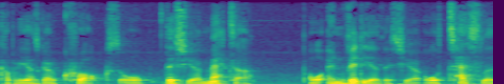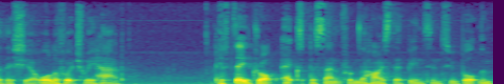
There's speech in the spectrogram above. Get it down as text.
a couple of years ago, Crocs, or this year, Meta, or Nvidia this year, or Tesla this year, all of which we had. If they drop X percent from the highs they've been since you bought them,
